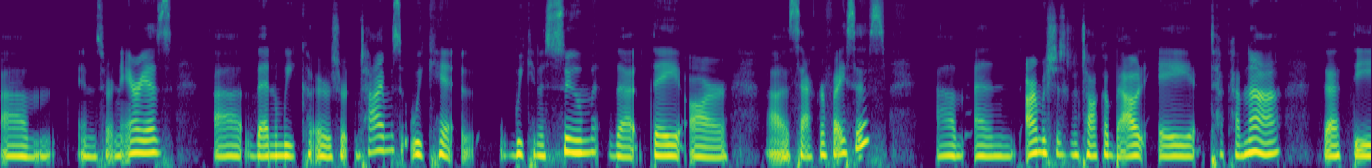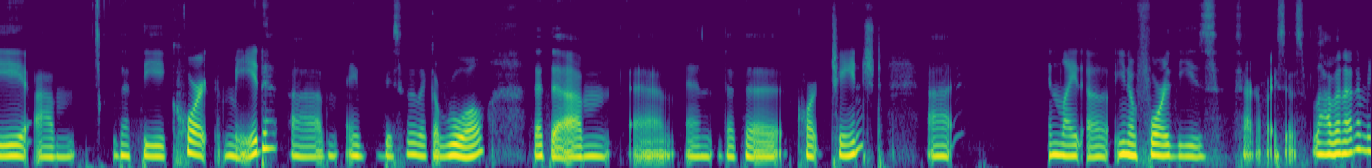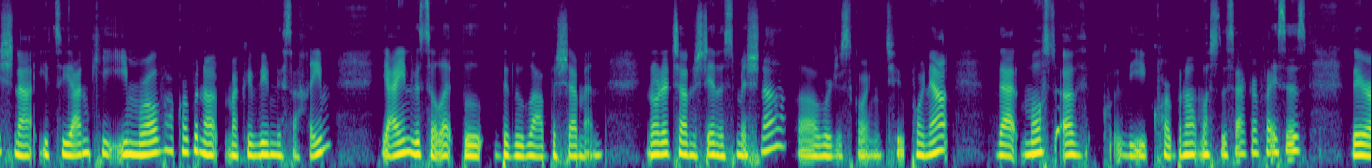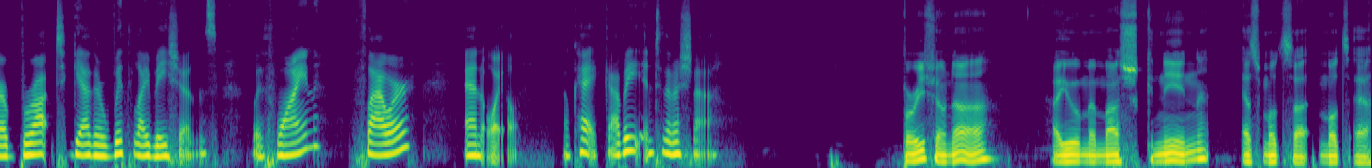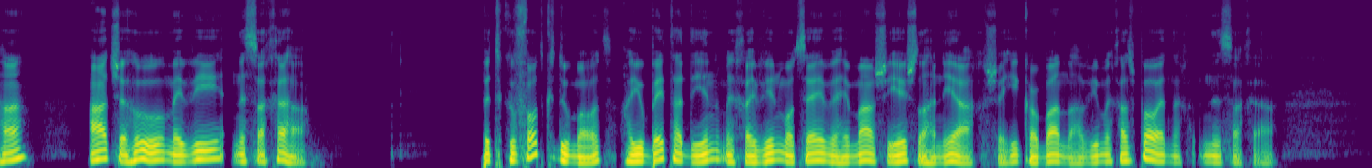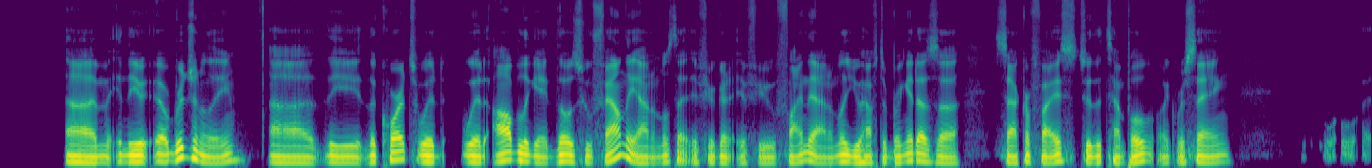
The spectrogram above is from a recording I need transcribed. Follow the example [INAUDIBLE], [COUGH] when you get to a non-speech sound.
um, in certain areas, uh, then we c- or certain times we can we can assume that they are uh, sacrifices. Um, and our Mishnah is going to talk about a takana that the um, that the court made, um, a basically like a rule that the um, um, and that the court changed uh, in light of you know for these sacrifices. להבנת המשנה יצוין כי אם רוב הקורבנות מקריבים נסכים, יין וסולת ב- בלולה בשמן. In order to understand this Mishnah, uh, we're just going to point out that most of the korbanot, most of the sacrifices, they are brought together with libations, with wine, flour, and oil. Okay, Gabi, into the Mishnah. בראשונה היו ממשכנין את מוצא- מוצאיה עד שהוא מביא נסחיה. בתקופות קדומות היו בית הדין מחייבים מוצאי בהמה שיש להניח שהיא קורבן להביא מכספו את נכ- נסחיה. Um, in the originally, uh, the the courts would would obligate those who found the animals that if you're gonna if you find the animal, you have to bring it as a sacrifice to the temple, like we're saying.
